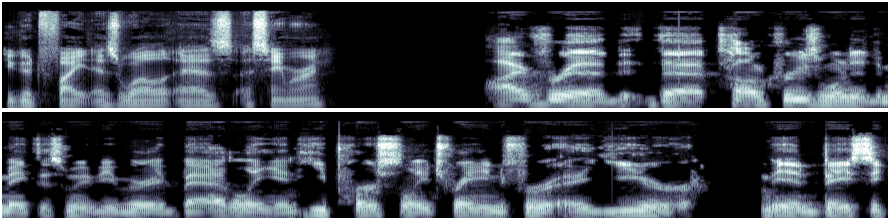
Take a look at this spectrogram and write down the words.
you could fight as well as a samurai? I've read that Tom Cruise wanted to make this movie very badly, and he personally trained for a year in basic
